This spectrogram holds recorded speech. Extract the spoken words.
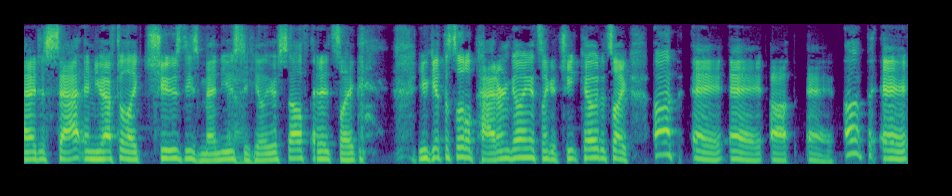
and I just sat and you have to like choose these menus to heal yourself. And it's like you get this little pattern going. It's like a cheat code. It's like up, A, A, up, A, up, A,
